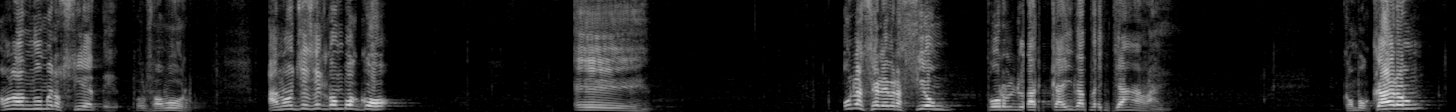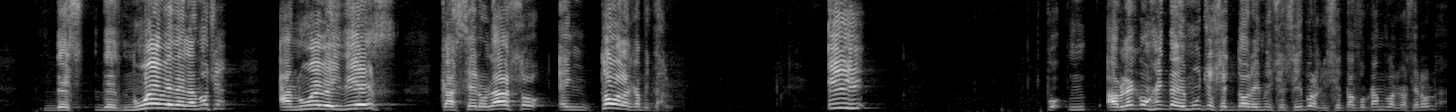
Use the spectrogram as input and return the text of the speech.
una número 7, por favor, anoche se convocó eh, una celebración por la caída de Jean Alain. Convocaron de, 9 de la noche a 9 y 10 cacerolazo en toda la capital. Y mm, hablé con gente de muchos sectores y me dice, sí, por aquí se está tocando la cacerola.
